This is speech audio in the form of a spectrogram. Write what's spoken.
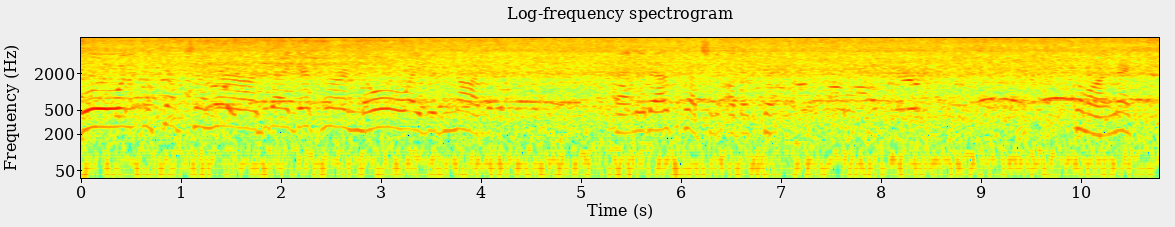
Oh, let me capture her. Did I get her? No, I did not. And maybe I'll catch the other set. Come on, next.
